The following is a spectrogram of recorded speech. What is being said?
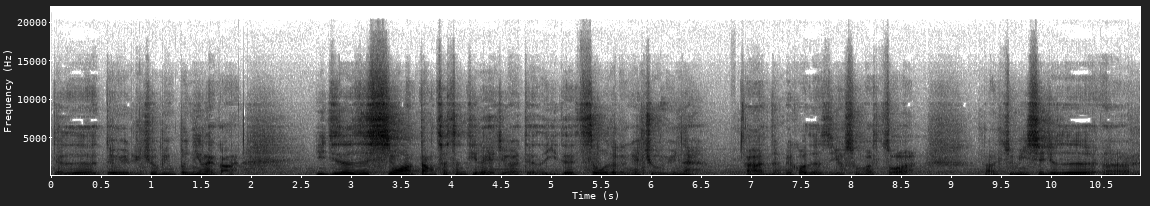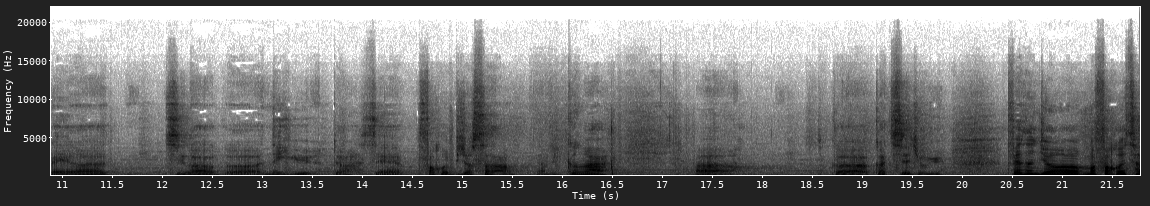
但是对于李秋平本人来讲，伊其实是希望打出整体篮球个。但是现在手下头搿眼球员呢，啊，能力高头是有所勿足个。呃，最明显就是呃来个几个个内援，对伐？侪发挥比较失常，像米根啊，呃，搿搿几个球员，反正就没发挥出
